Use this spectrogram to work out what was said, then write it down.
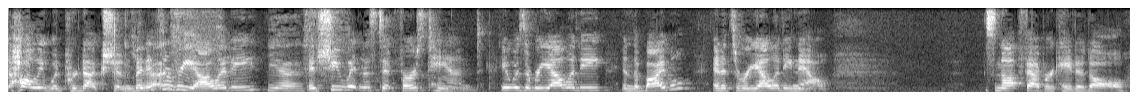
Hollywood production, but it's a reality. Yes. And she witnessed it firsthand. It was a reality in the Bible, and it's a reality now. It's not fabricated at all.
